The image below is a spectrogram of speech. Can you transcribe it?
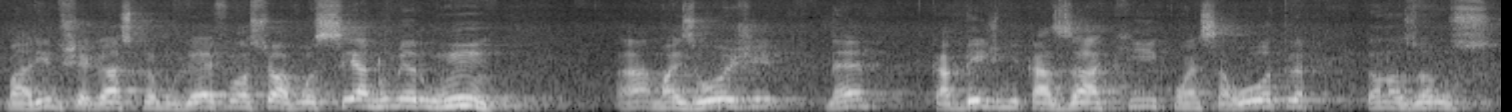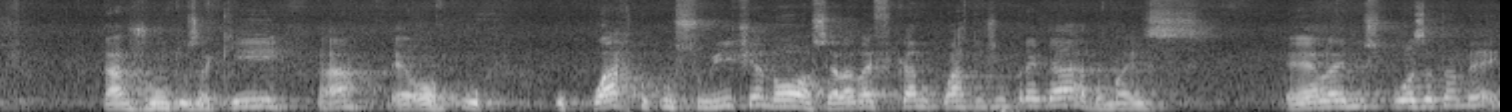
o marido chegasse para a mulher e falou assim, ó, você é a número um, tá? Mas hoje, né? Acabei de me casar aqui com essa outra, então nós vamos estar tá juntos aqui, tá? É, ó, o, o quarto com suíte é nosso, ela vai ficar no quarto de empregada, mas ela é minha esposa também.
